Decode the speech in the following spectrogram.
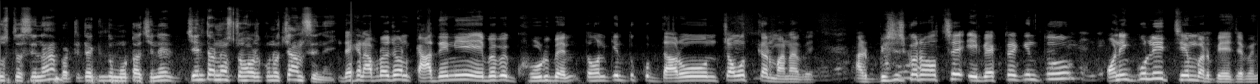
বুঝতেছি না বাট এটা কিন্তু মোটা চেনের চেনটা নষ্ট হওয়ার কোনো চান্সই নেই। দেখেন, আপনারা যখন কাঁধে নিয়ে এভাবে ঘুরবেন, তখন কিন্তু খুব দারুণ চমৎকার মানাবে। আর বিশেষ করে হচ্ছে এই ব্যাগটার কিন্তু অনেকগুলি চেম্বার পেয়ে যাবেন।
